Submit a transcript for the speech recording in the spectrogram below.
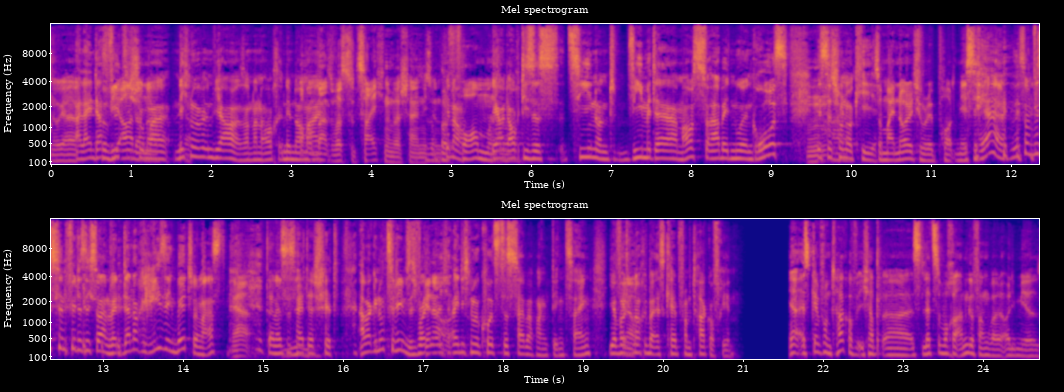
Hm, oh ja. allein das Für fühlt VR sich schon dann mal, auch. nicht Ja. nur in VR, sondern auch in dem Auch normalen. mal sowas zu zeichnen wahrscheinlich. So Genau. Formen und ja, so. und auch dieses Ziehen und wie mit der Maus zu arbeiten, nur in groß, ist es schon okay. So Minority Report mäßig. Ja, so ein bisschen fühlt es sich so an. Wenn du dann noch einen riesigen Bildschirm hast, Ja. dann ist es halt der Shit. Aber genug zu Dreams. Ich wollte Genau. euch eigentlich nur kurz das Cyberpunk-Ding zeigen. Ihr wolltet Genau. noch über Escape from Tarkov reden. Ja, Escape from Tarkov. Ich habe äh, es letzte Woche angefangen, weil Olli mir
